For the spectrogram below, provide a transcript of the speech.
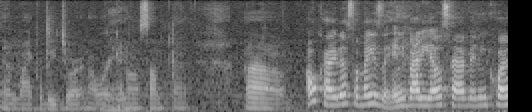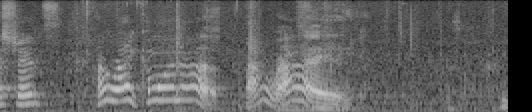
and Michael B. Jordan are working Yeah. on something. Um, okay, that's amazing. Anybody else have any questions? All right, come on up. All right, you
